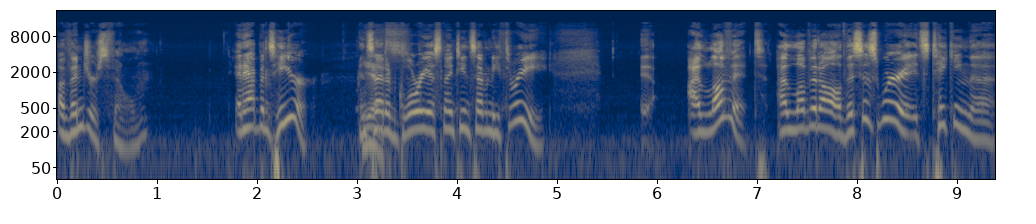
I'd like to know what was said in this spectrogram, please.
Avengers film. It happens here inside Yes. of glorious 1973. I love it. I love it all. This is where it's taking the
